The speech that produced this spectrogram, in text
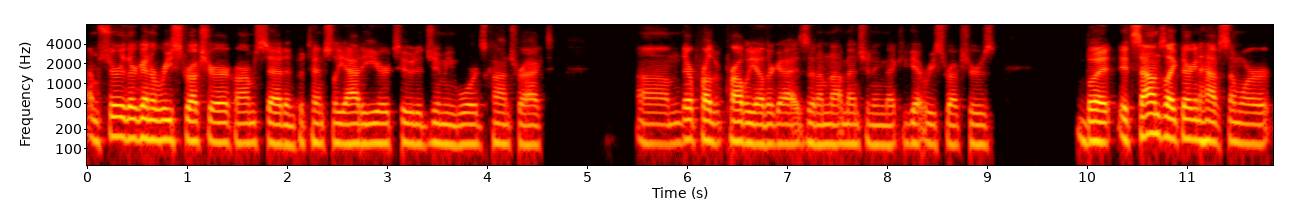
I'm sure they're going to restructure Arik Armstead and potentially add a year or two to Jimmy Ward's contract. Um, there are probably probably other guys that I'm not mentioning that could get restructures, but it sounds like they're going to have somewhere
